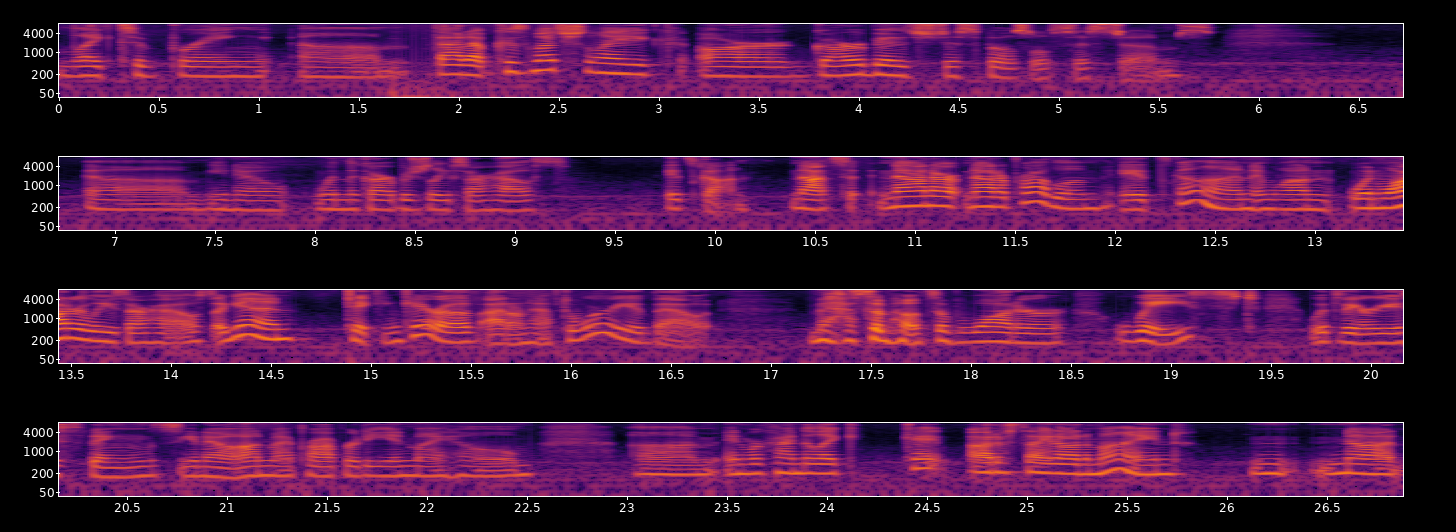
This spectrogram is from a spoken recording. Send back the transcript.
like to bring um, that up because much like our garbage disposal systems, um, you know, when the garbage leaves our house, it's gone. Not not our not a problem. It's gone. And when when water leaves our house, again, taken care of, I don't have to worry about mass amounts of water waste with various things, you know, on my property in my home. Um, and we're kind of like, okay, out of sight, out of mind. N- not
